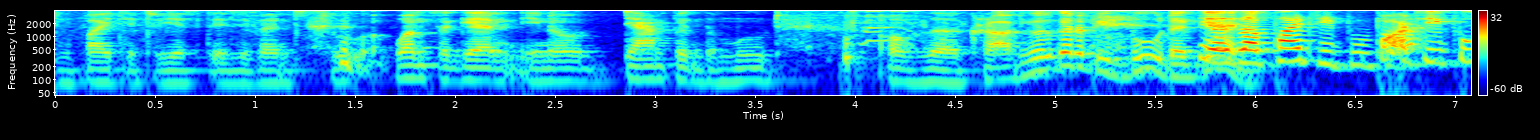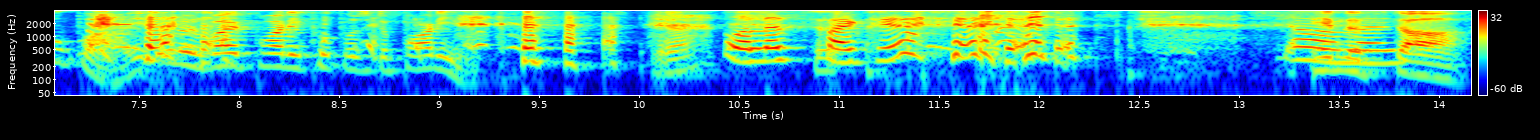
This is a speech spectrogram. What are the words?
invited to yesterday's event to once again, you know, dampen the mood of the crowd. He was going to be booed it. He was a party pooper. Party pooper. You don't invite party poopers to parties. Yeah. Well, let's So- pack it. Oh, In the man. Star,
